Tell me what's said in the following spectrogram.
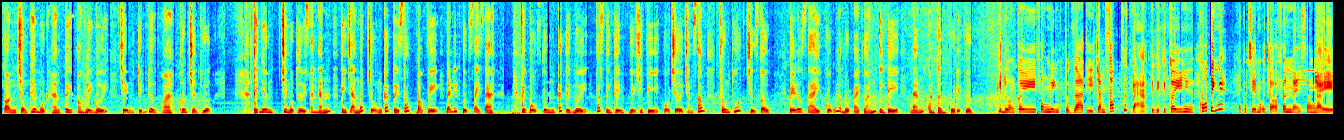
còn trồng thêm một hàng cây phong linh mới trên tuyến đường hoa thôn Trần Thượng. Thế nhưng, chỉ một thời gian ngắn, tình trạng mất trộm các cây sóc bảo vệ đã liên tục xảy ra. Việc bổ sung các cây mới phát sinh thêm những chi phí hỗ trợ chăm sóc, phun thuốc trừ sâu. Về lâu dài cũng là một bài toán kinh tế đáng quan tâm của địa phương. Cái đường cây phong linh thực ra thì chăm sóc rất vả, từ vì cái cây như khó tính ấy À, cấp trên hỗ trợ phân này, xong lại,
